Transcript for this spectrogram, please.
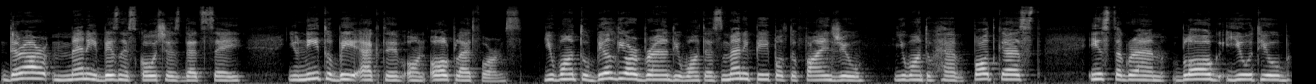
There are many business coaches that say you need to be active on all platforms. You want to build your brand, you want as many people to find you, you want to have podcast, Instagram, blog, YouTube,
